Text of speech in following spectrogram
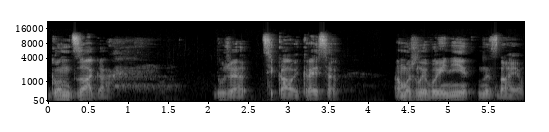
Гонзага. Дуже цікавий крейсер, а можливо і ні, не знаю,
